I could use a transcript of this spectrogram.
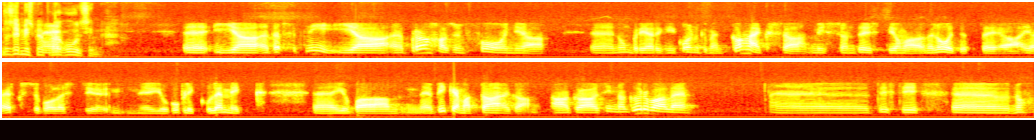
no see, mis me praegu kuulsime ja täpselt nii. Ja Praha sümfoonia numbri järgi kolmkümmend kaheksa, mis on tõesti oma meloodiate ja, ja erksuse poolest ju, ju publiku lemmik juba pikemat aega, aga sinna kõrvale tõesti noh,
